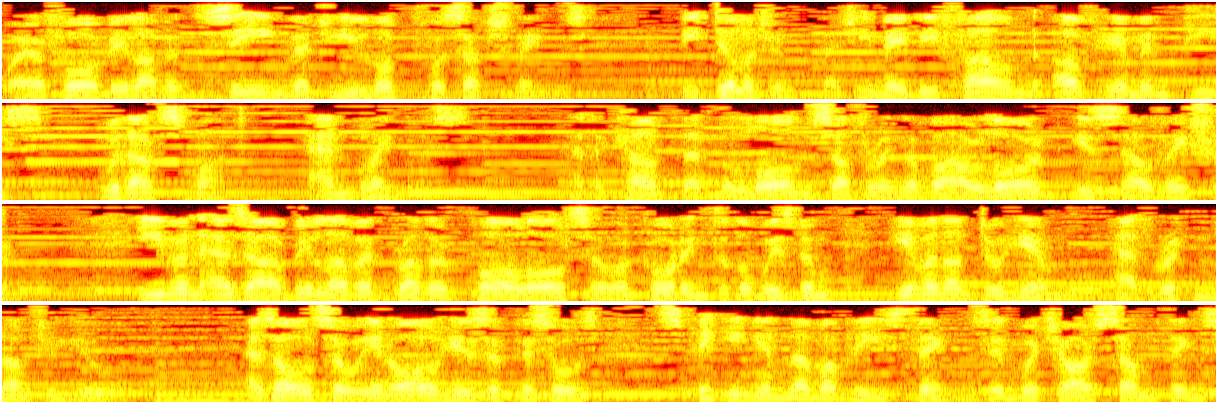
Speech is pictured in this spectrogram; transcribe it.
Wherefore, beloved, seeing that ye look for such things, be diligent that ye may be found of him in peace, without spot, and blameless. And account that the long suffering of our Lord is salvation, even as our beloved brother Paul also, according to the wisdom given unto him, hath written unto you. As also in all his epistles, speaking in them of these things, in which are some things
